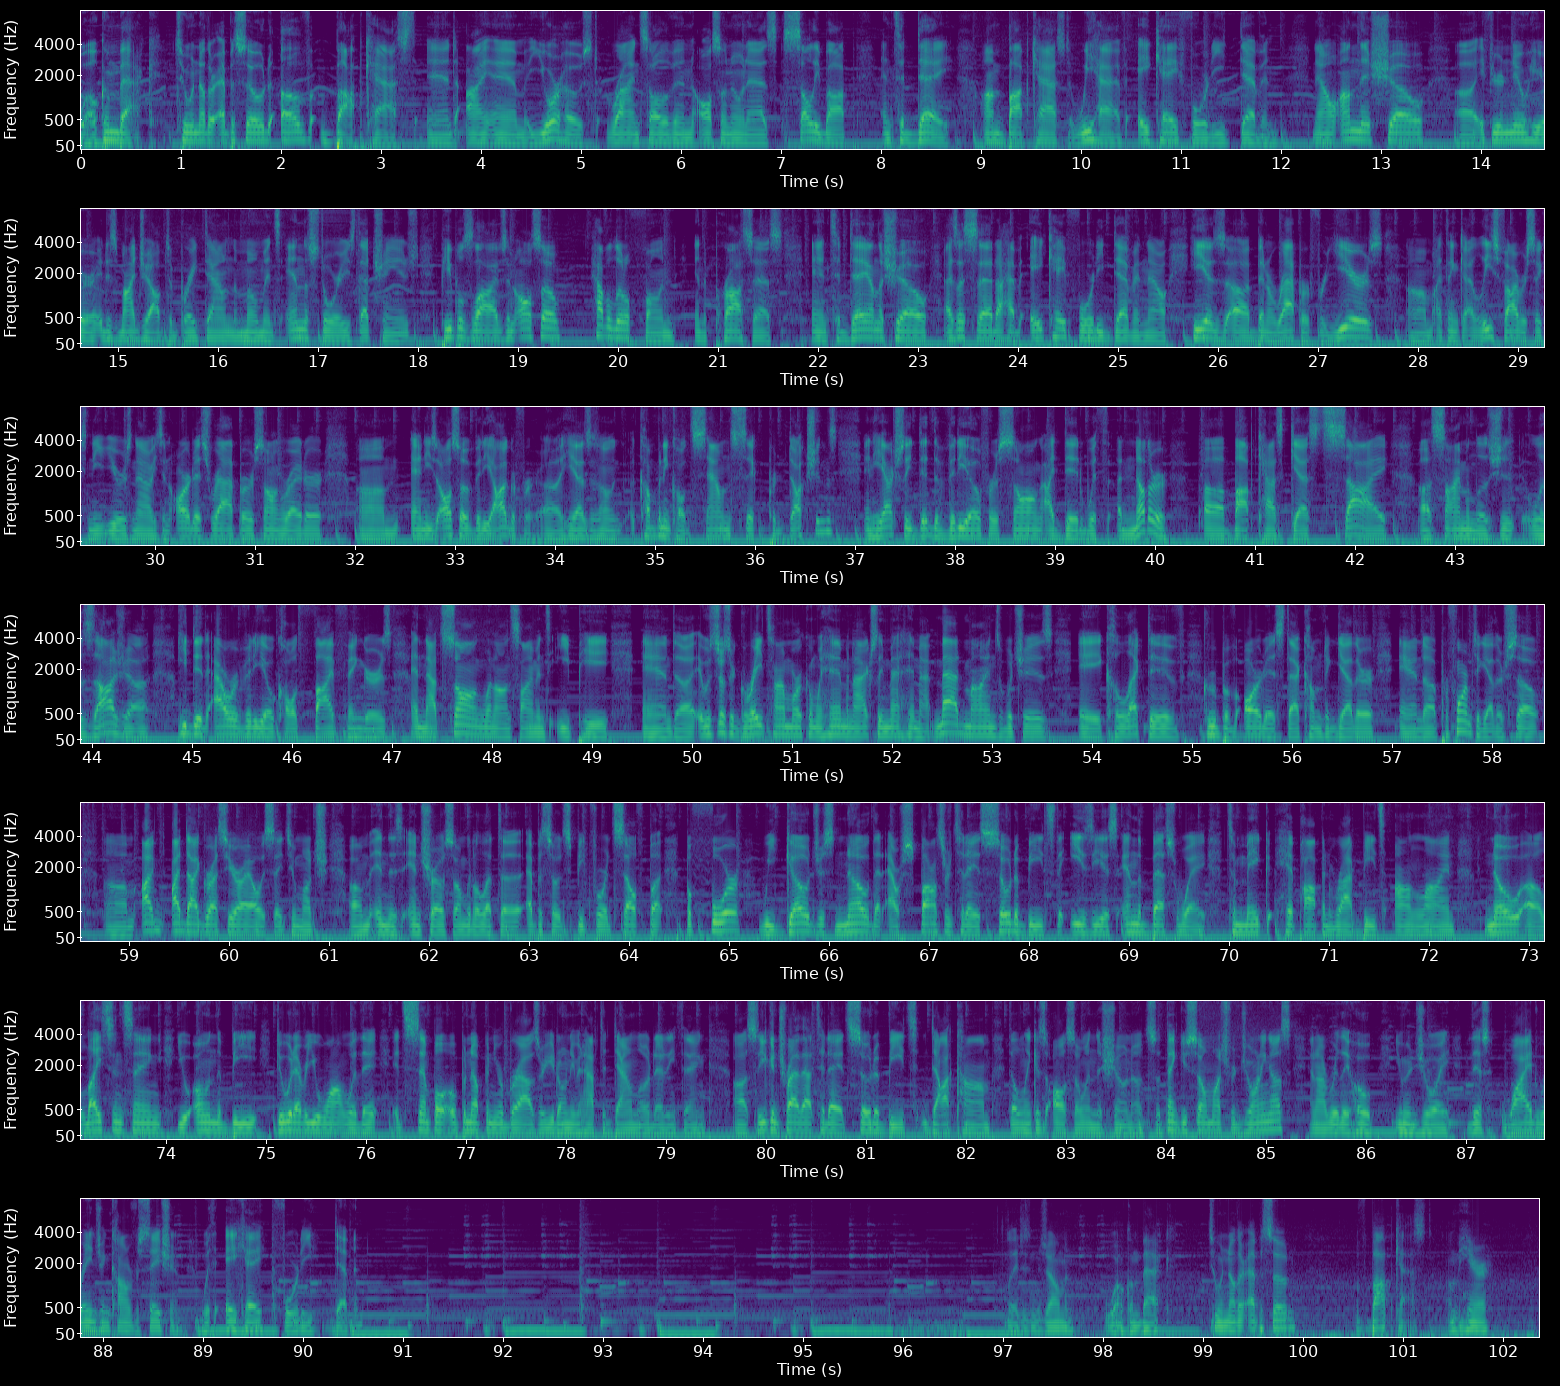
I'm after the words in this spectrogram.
Welcome back to another episode of Bopcast, and I am your host, Ryan Sullivan, also known as Sully Bop, and today on Bopcast we have AK40 Devin. Now, on this show, uh, if you're new here, it is my job to break down the moments and the stories that changed people's lives and also have a little fun in the process. And today on the show, as I said, I have AK40 Devin. Now, he has uh, been a rapper for years, um, I think at least five or six neat years now. He's an artist, rapper, songwriter, um, and he's also a videographer. Uh, he has his own company called Sound Sick Productions, and he actually did the video for a song I did with another uh, Bopcast guest, Sai, uh, Simon Lazaja. He did our video called Five Fingers, and that song went on Simon's EP. And uh, it was just a great time working with him. And I actually met him at Mad Minds, which is a collective group of artists that come together and uh, perform together. So um, I, I, digress here. I always say too much um, in this intro, so I'm going to let the episode speak for itself. But before we go, just know that our sponsor today is Soda Beats, the easiest and the best way to make make hip hop and rap beats online. No uh, licensing. You own the beat. Do whatever you want with it. It's simple. Open up in your browser. You don't even have to download anything. Uh, so you can try that today at sodabeats.com. The link is also in the show notes. So thank you so much for joining us, and I really hope you enjoy this wide ranging conversation with AK 40 Devin. Ladies and gentlemen, welcome back to another episode of Bopcast. I'm here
